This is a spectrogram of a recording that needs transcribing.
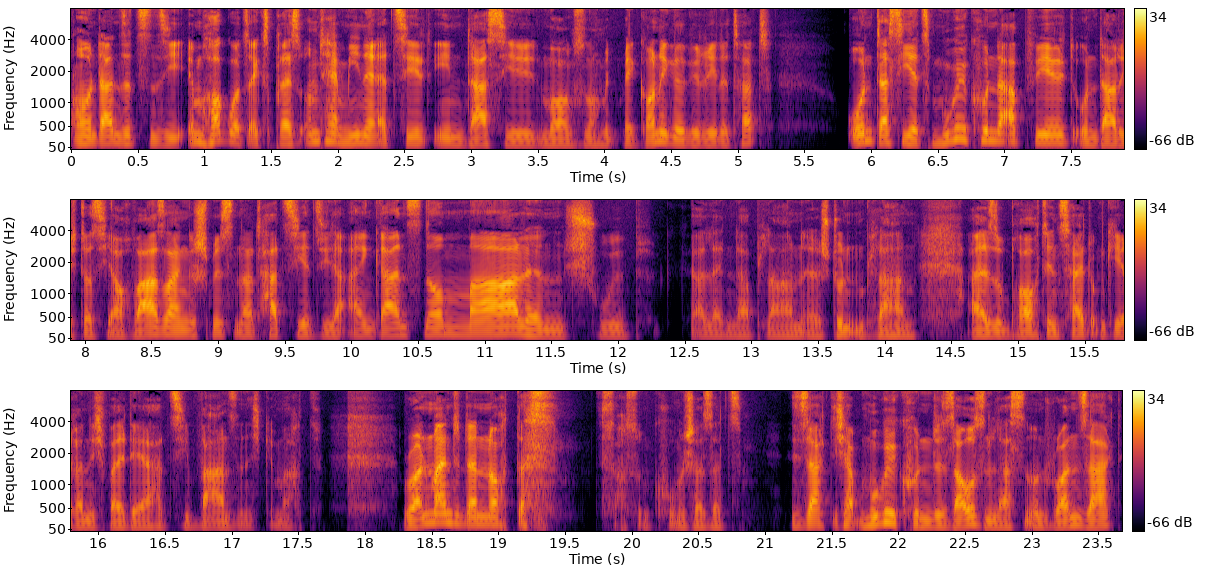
Und dann sitzen sie im Hogwarts Express und Hermine erzählt ihnen, dass sie morgens noch mit McGonagall geredet hat und dass sie jetzt Muggelkunde abwählt und dadurch, dass sie auch Wahrsagen geschmissen hat, hat sie jetzt wieder einen ganz normalen Schul Kalenderplan, äh, Stundenplan. Also braucht den Zeitumkehrer nicht, weil der hat sie wahnsinnig gemacht. Ron meinte dann noch, dass, das ist auch so ein komischer Satz. Sie sagt, ich habe Muggelkunde sausen lassen und Ron sagt,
